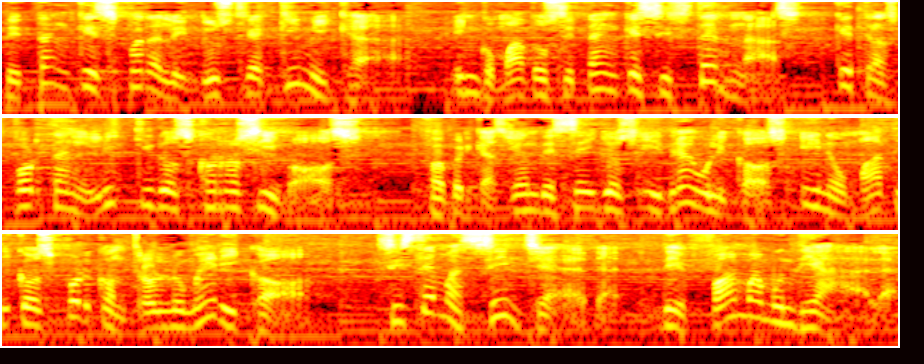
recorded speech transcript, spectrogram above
de tanques para la industria química, engomados de tanques cisternas que transportan líquidos corrosivos, fabricación de sellos hidráulicos y neumáticos por control numérico, Sistema Siljet de fama mundial.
